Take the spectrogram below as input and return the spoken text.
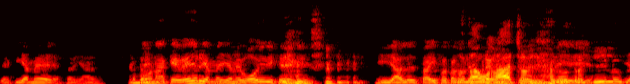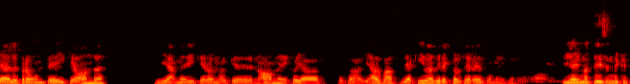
de aquí ya me, o sea, ya no tengo nada que ver, ya me, ya me voy, dije. y ya les, ahí fue no cuando les estaba borracho, ya no, sí, tranquilos. ya les pregunté, ¿y qué onda? Y ya me dijeron ¿no? que no, me dijo, ya vas, o sea, ya vas, de aquí vas directo al cerezo, me dijeron. Y ahí no te dicen de que,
